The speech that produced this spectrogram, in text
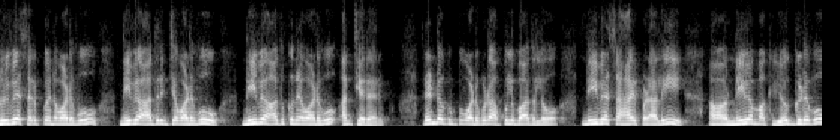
నువ్వే సరిపోయిన వాడవు నీవే ఆదరించేవాడవు నీవే ఆదుకునేవాడవు అని చేరారు. రెండో గుంపు వాడు కూడా అప్పుల బాధలో నీవే సహాయపడాలి నీవే మాకు యోగ్యుడవు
